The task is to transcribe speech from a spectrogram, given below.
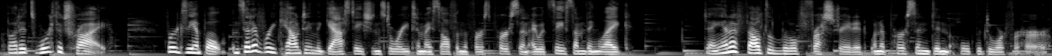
but it's worth a try. For example, instead of recounting the gas station story to myself in the first person, I would say something like Diana felt a little frustrated when a person didn't hold the door for her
